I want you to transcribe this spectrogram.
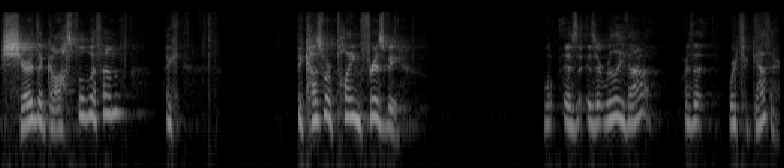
share the gospel with him. Like, because we're playing frisbee. Well, is, is it really that? Or that we're together?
